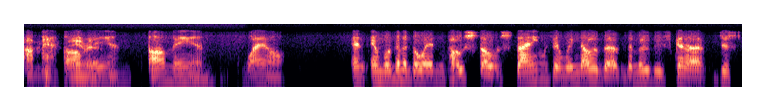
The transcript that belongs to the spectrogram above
Amen. Amen. Amen. Wow and and we're going to go ahead and post those things and we know the the movie's going to just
